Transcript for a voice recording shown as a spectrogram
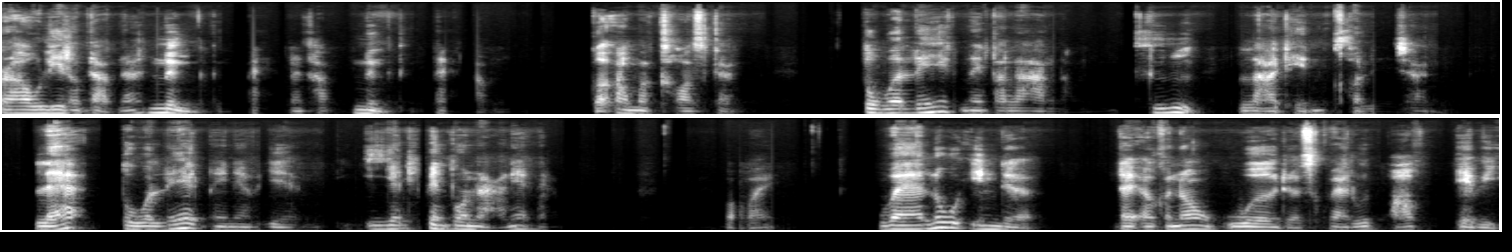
เราเรียงลำดับนะ1ถึง นะครับ1ถึง8ครับก็เอามา cross กัน ตัวเลขในตารางเหล่านี้คือ latent correlation และตัวเลขในแนวทะแยงเอียงที่เป็นตัวหนาเนี่ยบอกไว้ value in the diagonal were the square root of AVE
